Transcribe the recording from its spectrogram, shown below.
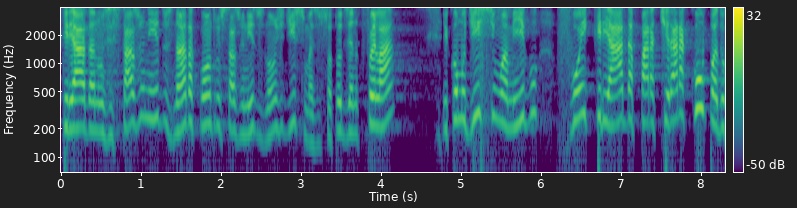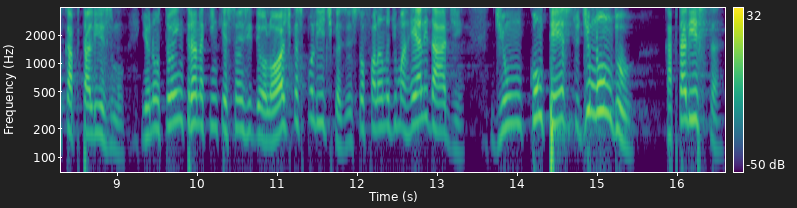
criada nos Estados Unidos, nada contra os Estados Unidos, longe disso, mas eu só estou dizendo que foi lá. E como disse um amigo, foi criada para tirar a culpa do capitalismo. E eu não estou entrando aqui em questões ideológicas, políticas, eu estou falando de uma realidade, de um contexto de mundo capitalista,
